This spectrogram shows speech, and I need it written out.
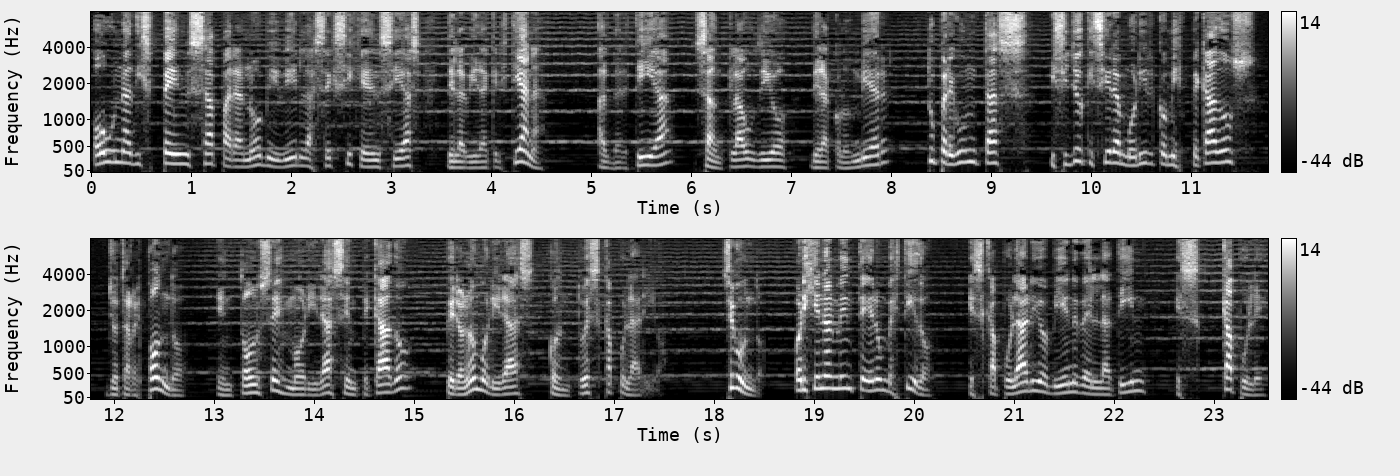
o una dispensa para no vivir las exigencias de la vida cristiana advertía San Claudio de la Colombier, tú preguntas, ¿y si yo quisiera morir con mis pecados? Yo te respondo, entonces morirás en pecado, pero no morirás con tu escapulario. Segundo, originalmente era un vestido. Escapulario viene del latín scapule,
